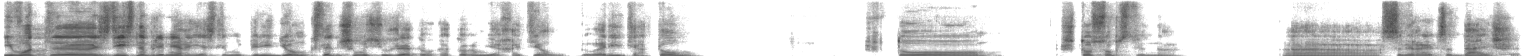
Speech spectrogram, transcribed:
И вот э, здесь, например, если мы перейдем к следующему сюжету, о котором я хотел говорить, о том, что, что собственно, э, собирается дальше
